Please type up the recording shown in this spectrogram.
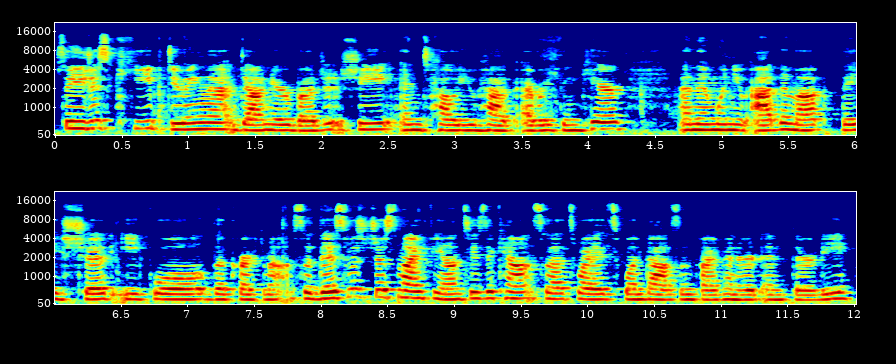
So you just keep doing that down your budget sheet until you have everything here. And then when you add them up, they should equal the correct amount. So this was just my fiance's account. So that's why it's 1,530.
